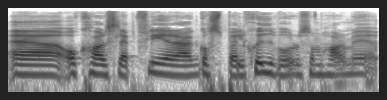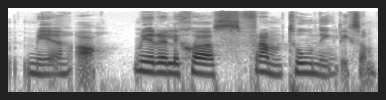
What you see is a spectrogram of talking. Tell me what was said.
Eh, Och har släppt flera gospelskivor som har med, med ja, mer religiös framtoning liksom.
